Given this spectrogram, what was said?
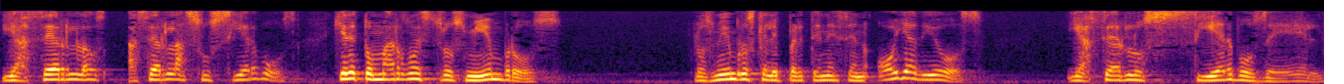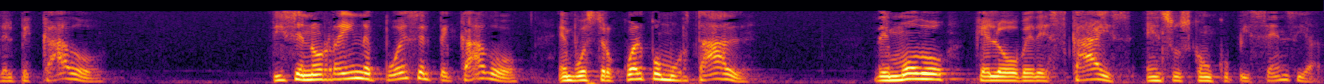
y hacerlos, hacerlas sus siervos. Quiere tomar nuestros miembros, los miembros que le pertenecen hoy a Dios, y hacerlos siervos de él, del pecado. Dice, no reine pues el pecado en vuestro cuerpo mortal, de modo que lo obedezcáis en sus concupiscencias.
